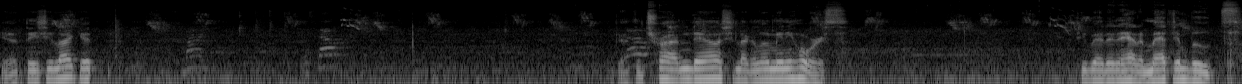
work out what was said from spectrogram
Yeah, I think she like it. Got the trotting down. She like a little mini horse. Too bad they had a matching boots.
